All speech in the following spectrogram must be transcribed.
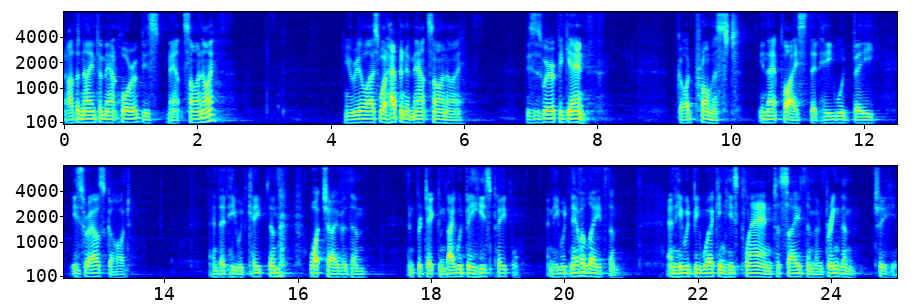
Another name for Mount Horeb is Mount Sinai. You realize what happened at Mount Sinai. This is where it began. God promised in that place that He would be Israel's God and that He would keep them, watch over them, and protect them. They would be His people, and He would never leave them and he would be working his plan to save them and bring them to him.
